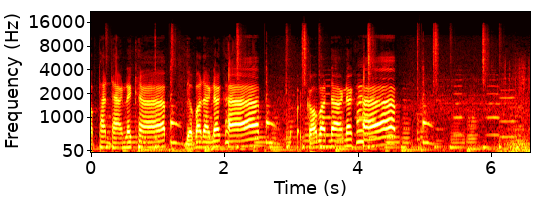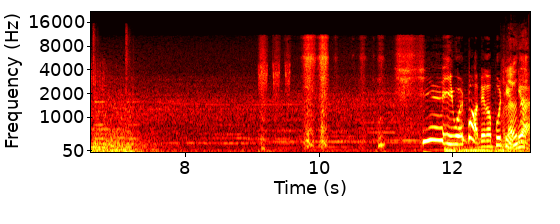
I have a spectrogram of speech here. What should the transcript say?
ขับพันทางนะครับ เดี๋ยวบันดังนะครับขอบันดังนะครับเชี่ยอีวนปอบเดี๋ยวเขาพูดถึงเนี่ย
